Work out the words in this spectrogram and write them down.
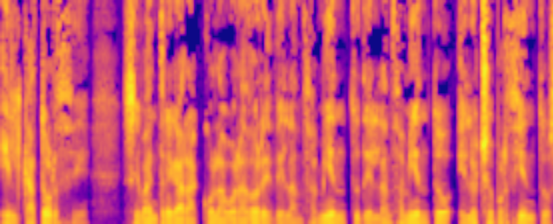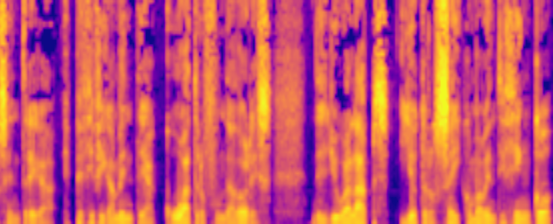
El 14 se va a entregar a colaboradores del lanzamiento, del lanzamiento. El 8% se entrega específicamente a cuatro fundadores de Yuga Labs y otro 6,25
